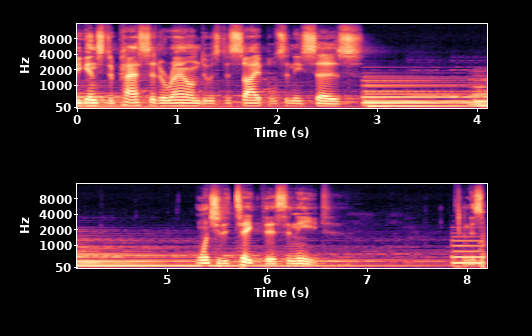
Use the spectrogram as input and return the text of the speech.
Begins to pass it around to his disciples and he says, I want you to take this and eat. And as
